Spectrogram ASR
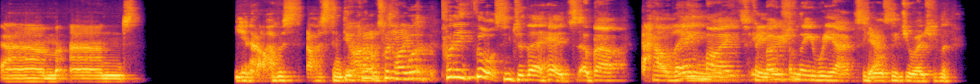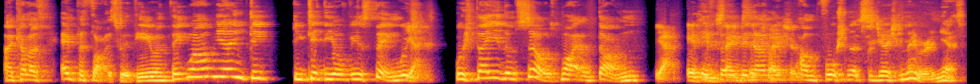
um, and you know, I was I was thinking I was putting, to, putting thoughts into their heads about how, how they, would might emotionally react to Yeah. your situation and kind of empathise with you and think, well, yeah, you did you did the obvious thing, which Yeah. which they themselves might have done yeah, if, if they'd been in an unfortunate situation they were in. Yes.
